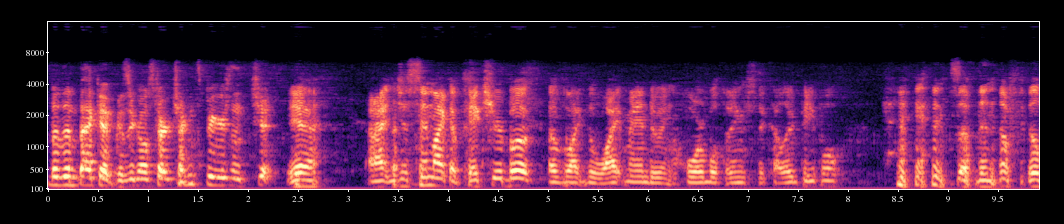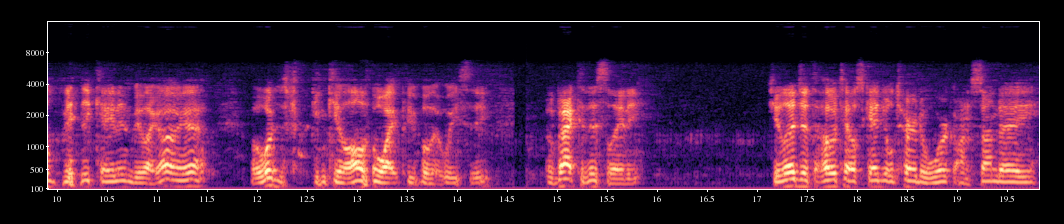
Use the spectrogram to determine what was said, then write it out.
But then back up because they're gonna start chucking spears and shit. yeah. I just send like a picture book of like the white man doing horrible things to colored people, and so then they'll feel vindicated and be like, "Oh yeah, well we'll just fucking kill all the white people that we see." But back to this lady. She alleged that the hotel scheduled her to work on Sunday.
